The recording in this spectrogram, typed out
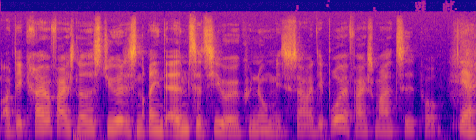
og det kræver faktisk noget at styre det sådan rent administrativt og økonomisk, så det bruger jeg faktisk meget tid på. Ja.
